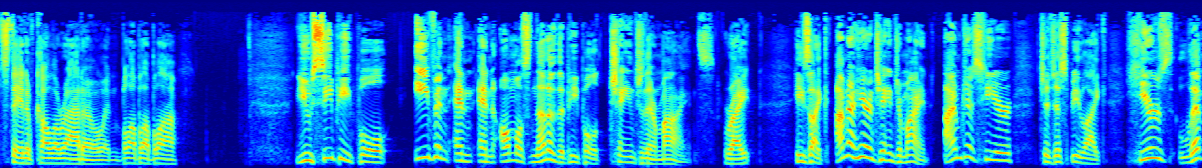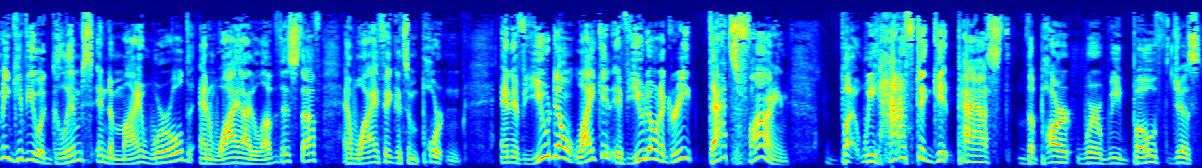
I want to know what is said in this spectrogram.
state of Colorado and blah blah blah. You see people even and and almost none of the people change their minds, right? He's like, I'm not here to change your mind. I'm just here to just be like, here's, let me give you a glimpse into my world and why I love this stuff and why I think it's important. And if you don't like it, if you don't agree, that's fine. But we have to get past the part where we both just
